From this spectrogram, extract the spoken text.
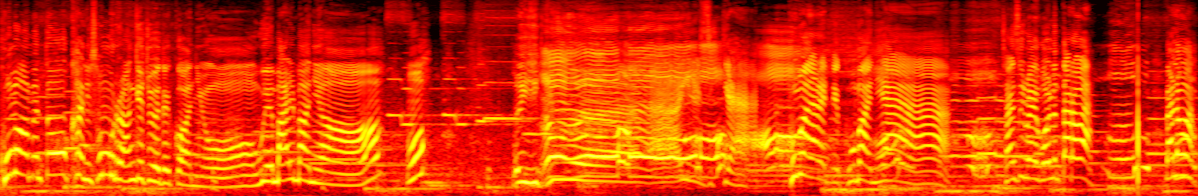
고마우면 떡하니 선물을 안겨줘야 될 거 아니오 왜 말만이야 어? 어이구 아, 이래 새끼야. 고만할 때 고만이야 잔소리 말고 얼른 따라와 빨리 와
